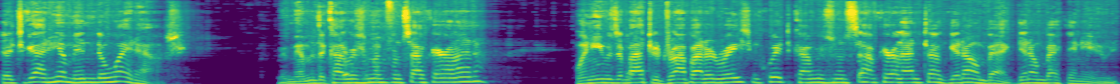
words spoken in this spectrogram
that got him in the White House. Remember the congressman from South Carolina? When he was about to drop out of the race and quit, the congressman from South Carolina told, get on back, get on back in here.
